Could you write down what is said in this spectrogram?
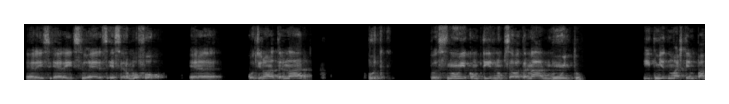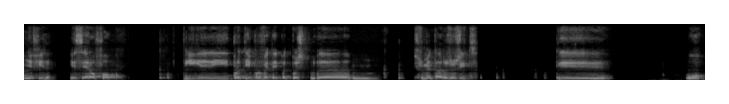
Era isso, era isso, era, esse era o meu foco. Era continuar a treinar, porque se não ia competir, não precisava treinar muito e tinha mais tempo para a minha filha. Esse era o foco. E, e pronto, e aproveitei para depois uh, experimentar o jiu-jitsu. Que, o,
